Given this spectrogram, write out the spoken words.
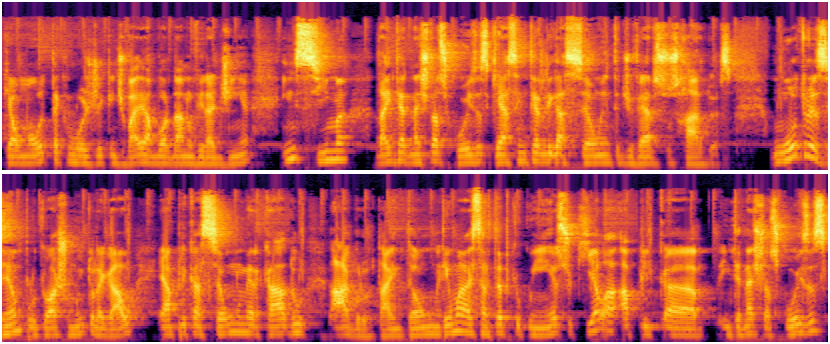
que é uma outra tecnologia que a gente vai abordar no Viradinha, em cima da internet das coisas, que é essa interligação entre diversos hardwares. Um outro exemplo que eu acho muito legal é a aplicação no mercado agro, tá? Então, tem uma startup que eu conheço que ela aplica internet das coisas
